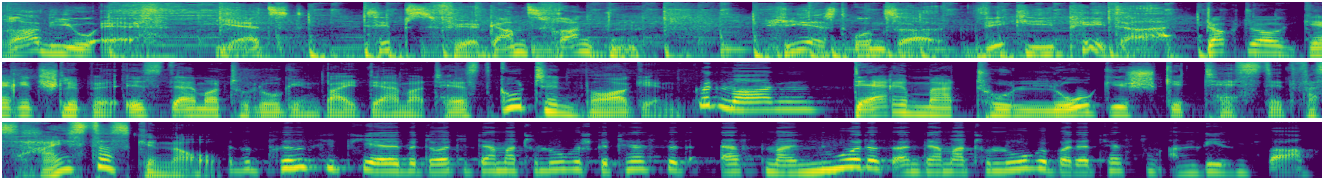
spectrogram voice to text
Radio F. Jetzt Tipps für ganz Franken. Hier ist unser Wiki Peter. Dr. Gerrit Schlippe ist Dermatologin bei Dermatest. Guten Morgen. Guten Morgen. Dermatologisch getestet. Was heißt das genau? Also prinzipiell bedeutet dermatologisch getestet erstmal nur, dass ein Dermatologe bei der Testung anwesend war.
